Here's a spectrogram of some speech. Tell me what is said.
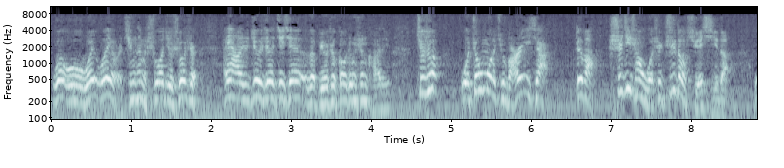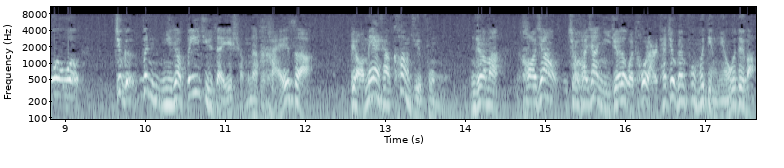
我我我我有时候听他们说，就说是，哎呀，就就这些，比如说高中生考的，就说我周末去玩一下，对吧？实际上我是知道学习的，我我这个问，你知道悲剧在于什么呢？孩子啊，表面上抗拒父母，你知道吗？好像就好像你觉得我偷懒，他就跟父母顶牛，对吧？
